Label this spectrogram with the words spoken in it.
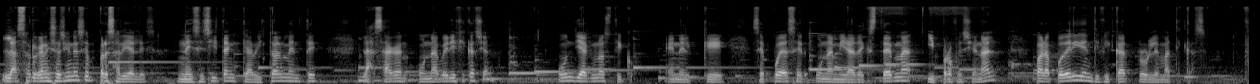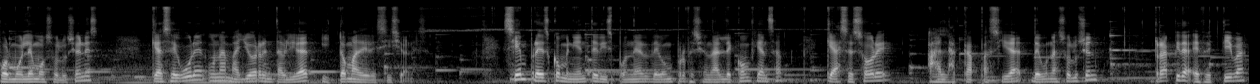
Las organizaciones empresariales necesitan que habitualmente las hagan una verificación, un diagnóstico en el que se puede hacer una mirada externa y profesional para poder identificar problemáticas formulemos soluciones que aseguren una mayor rentabilidad y toma de decisiones. Siempre es conveniente disponer de un profesional de confianza que asesore a la capacidad de una solución rápida, efectiva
